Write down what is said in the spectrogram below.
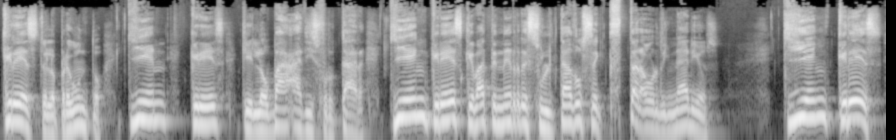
crees, te lo pregunto, quién crees que lo va a disfrutar? ¿Quién crees que va a tener resultados extraordinarios? ¿Quién crees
